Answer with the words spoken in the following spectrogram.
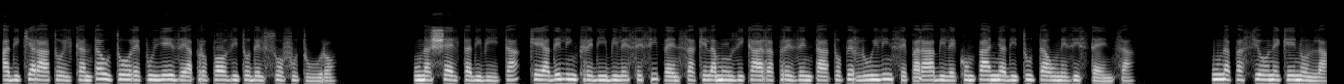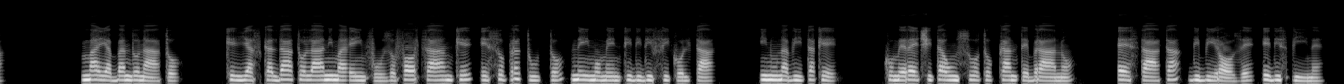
Ha dichiarato il cantautore pugliese a proposito del suo futuro. Una scelta di vita che ha dell'incredibile se si pensa che la musica ha rappresentato per lui l'inseparabile compagna di tutta un'esistenza. Una passione che non l'ha mai abbandonato, che gli ha scaldato l'anima e infuso forza anche e soprattutto nei momenti di difficoltà, in una vita che, come recita un suo toccante brano, è stata di birose e di spine.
